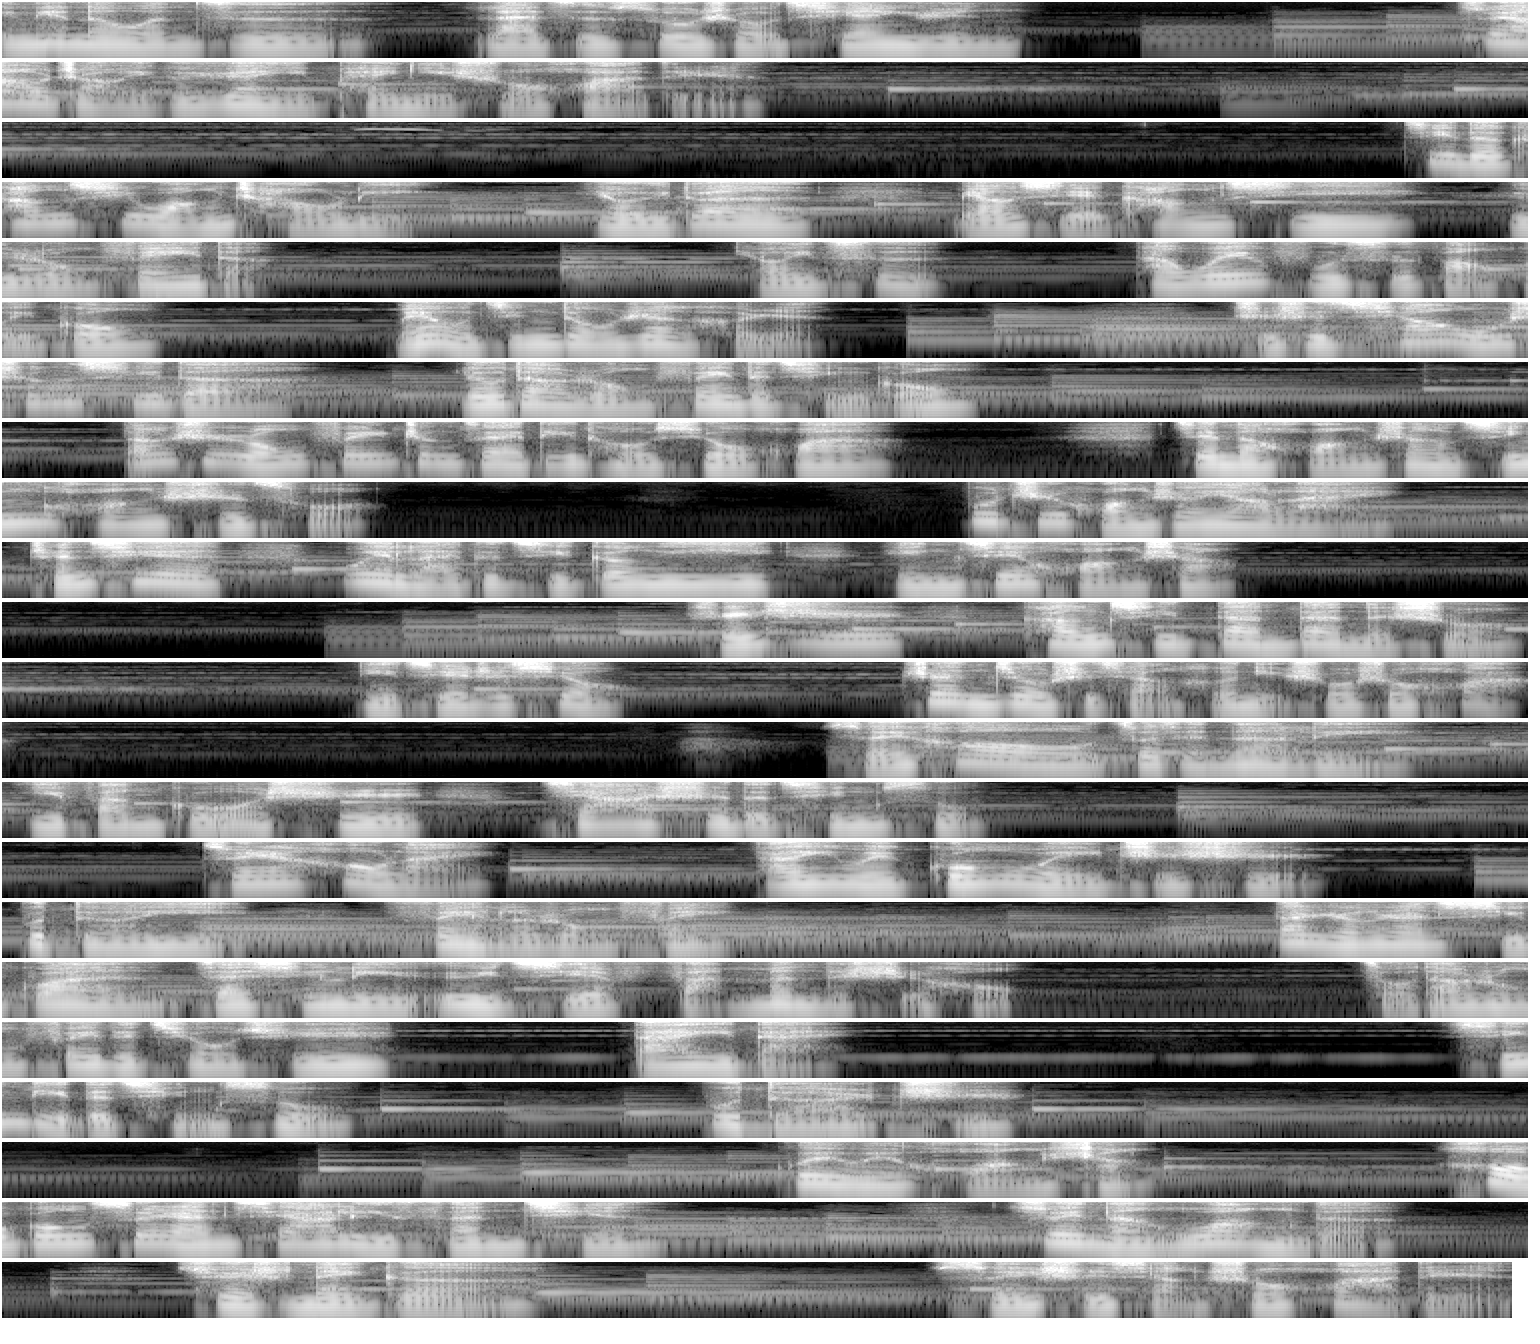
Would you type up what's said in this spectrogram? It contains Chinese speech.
今天的文字来自素手千云。最好找一个愿意陪你说话的人。记得《康熙王朝》里有一段描写康熙与容妃的。有一次，他微服私访回宫，没有惊动任何人，只是悄无声息地溜到容妃的寝宫。当时容妃正在低头绣花，见到皇上，惊慌失措。不知皇上要来，臣妾未来得及更衣迎接皇上。谁知康熙淡淡的说：“你接着绣，朕就是想和你说说话。”随后坐在那里一番国事家事的倾诉。虽然后来，他因为宫闱之事。不得已废了容妃，但仍然习惯在心里郁结烦闷的时候，走到容妃的旧居，待一待。心底的情愫，不得而知。贵为皇上，后宫虽然佳丽三千，最难忘的，却是那个随时想说话的人。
